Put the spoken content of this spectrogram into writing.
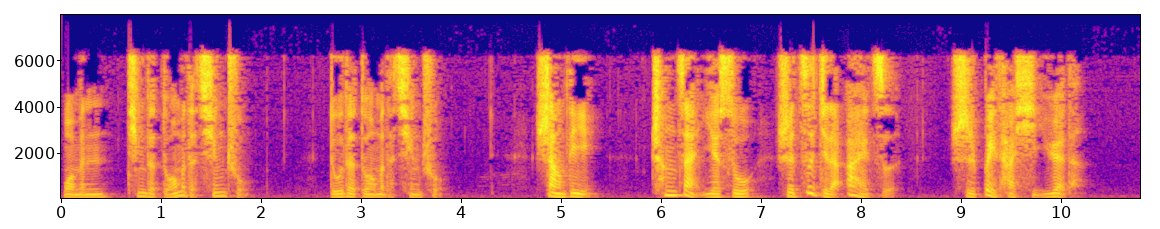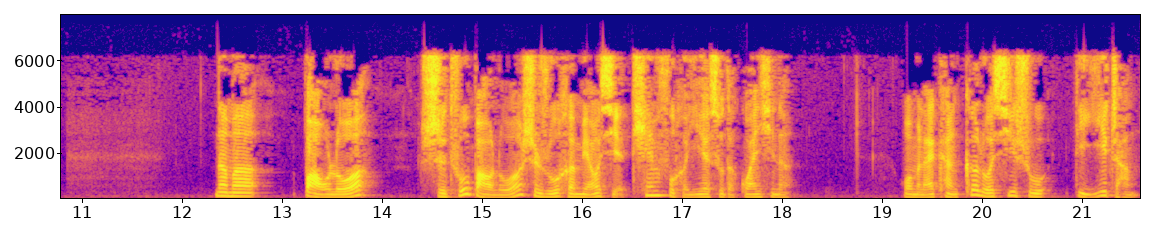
我们听得多么的清楚，读得多么的清楚。上帝称赞耶稣是自己的爱子，是被他喜悦的。那么，保罗使徒保罗是如何描写天父和耶稣的关系呢？我们来看哥罗西书第一章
